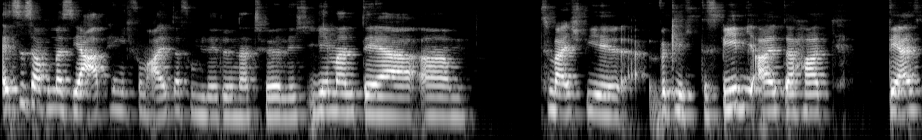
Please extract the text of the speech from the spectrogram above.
es ist auch immer sehr abhängig vom Alter vom Little natürlich. Jemand, der ähm, zum Beispiel wirklich das Babyalter hat, der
